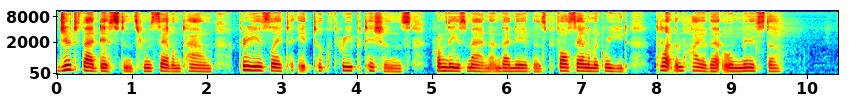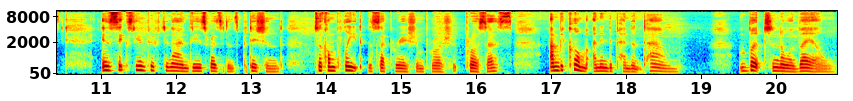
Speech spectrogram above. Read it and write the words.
Due to their distance from Salem town, three years later it took three petitions from these men and their neighbours before Salem agreed to let them hire their own minister. In 1659, these residents petitioned to complete the separation process and become an independent town but to no avail.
